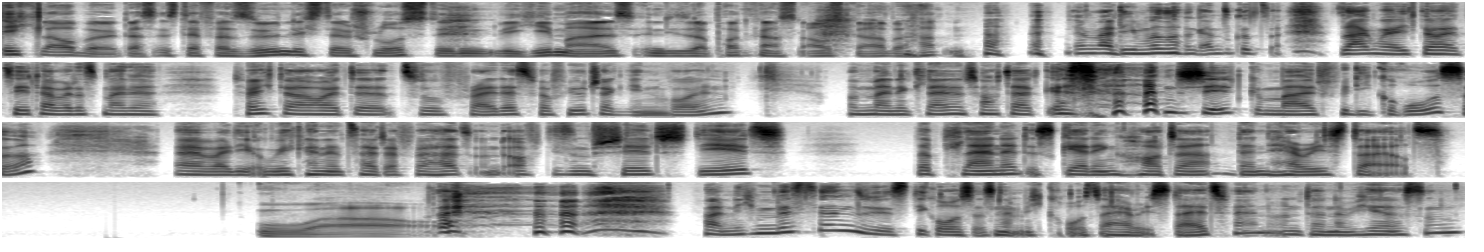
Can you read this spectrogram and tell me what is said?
Ich glaube, das ist der versöhnlichste Schluss, den wir jemals in dieser Podcast-Ausgabe hatten. ich muss noch ganz kurz sagen, weil ich doch erzählt habe, dass meine Töchter heute zu Fridays for Future gehen wollen. Und meine kleine Tochter hat gestern ein Schild gemalt für die Große, äh, weil die irgendwie keine Zeit dafür hat. Und auf diesem Schild steht, The planet is getting hotter than Harry Styles. Wow. Fand ich ein bisschen süß. Die Große ist nämlich großer Harry Styles-Fan und dann habe ich gedacht, das ist ein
